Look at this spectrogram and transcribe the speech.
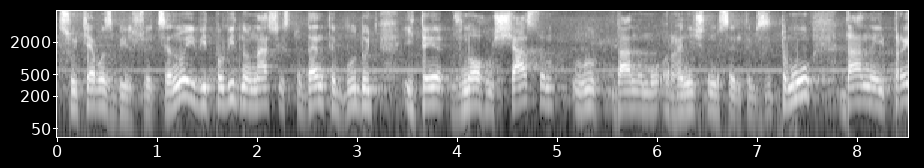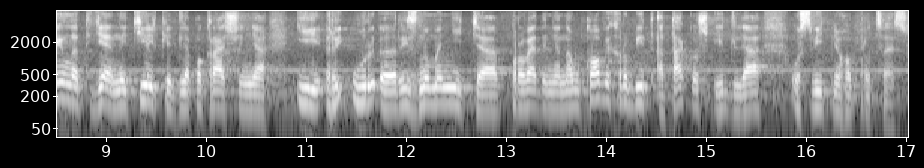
суттєво збільшується. Ну і відповідно наші студенти будуть йти в ногу з часом у даному органічному синтезі. Тому даний прилад є не тільки для покращення і різноманіття проведення наукових робіт, а також і для освітнього процесу.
